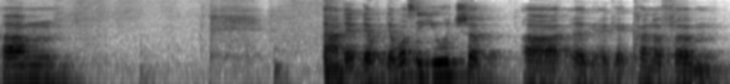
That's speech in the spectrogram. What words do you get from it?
Um, there, there, there, was a huge uh, uh, kind of um,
